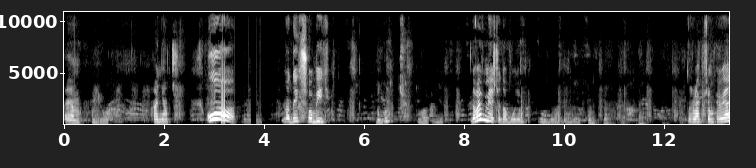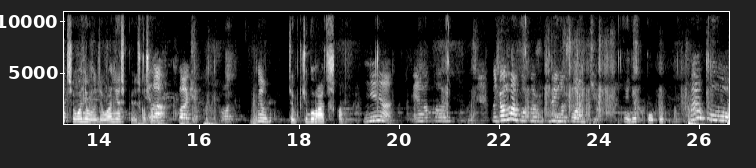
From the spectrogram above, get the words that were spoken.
Ем, Идет. ганяться. О! Надо их срубить. Да будет? Ладно, нет. Давай вместе добудем. Ну да, да, да. Ребят, всем привет. Сегодня выживание с прискосом. Я хочу. Вот. Не, чеб- чебурашка. Нет, я на. Пойдем на покажу тебе на солнце. Иди в попу. Папу!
